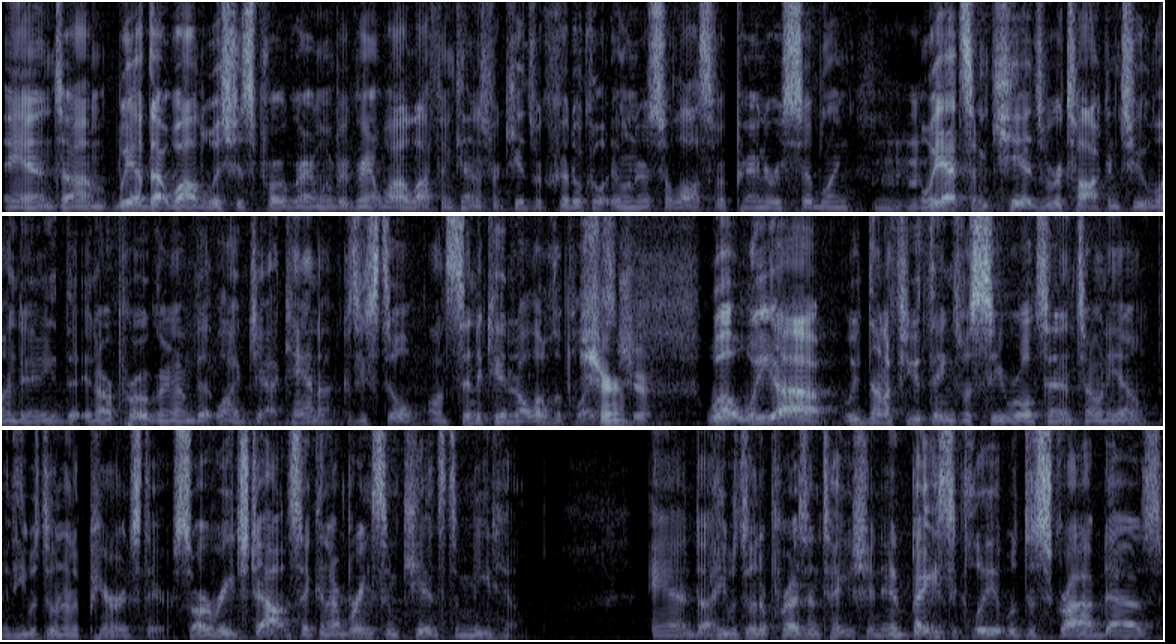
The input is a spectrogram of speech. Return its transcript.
And um, we have that Wild Wishes program where we grant wildlife encounters for kids with critical illness or loss of a parent or a sibling. We had some kids we were talking to one day that in our program that like Jack Hanna because he's still on syndicated all over the place. Sure. Sure. Well, we uh, we've done a few things with SeaWorld San Antonio, and he was doing an appearance there. So I reached out and said, "Can I bring some kids to meet him?" And uh, he was doing a presentation, and basically it was described as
